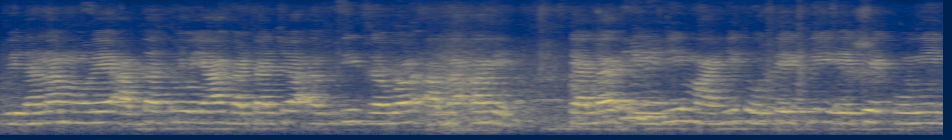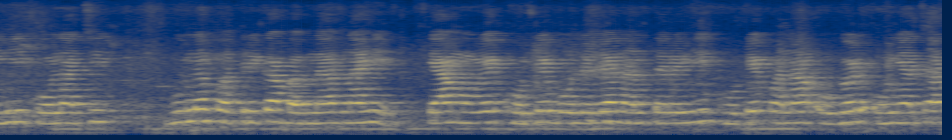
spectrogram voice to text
विधानामुळे आता तो या गटाच्या अगदी जवळ आला आहे. त्याला हेही माहीत होते की येथे कोणीही कोणाची गुणपत्रिका बघणार नाही. त्यामुळे खोटे बोलल्यानंतरही खोटेपणा उघड होण्याचा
